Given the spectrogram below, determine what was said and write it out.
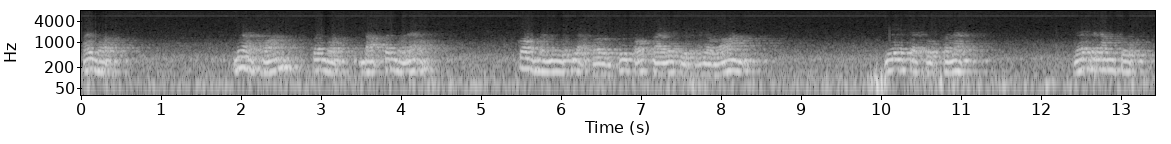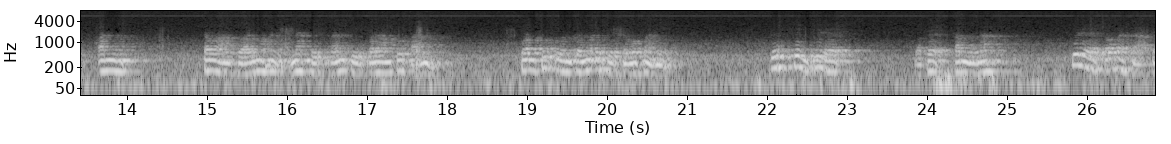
ให้หมดเมื่อถอนไปหมดดับไปหมดแล้ว ก็มันมีเสียเปิดที่เขากายและจิตให้เราร้อนมีแต่สุขนะและจะนำสุขอันสว่างสวยมาให้นักจิตนั้นจิตกำลังทุกข์กันความทุกข์มันจะไม่ได้เกิดสงบมานี่คิดขึ้นที่เลยประเภททำหนึ่งนะ ที่เลยเขาไปจากใจ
